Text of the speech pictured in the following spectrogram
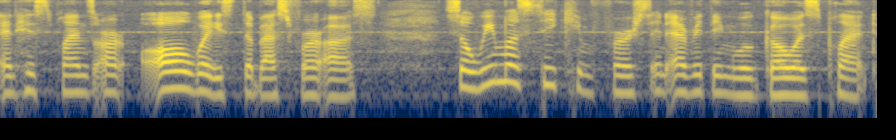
and His plans are always the best for us. So we must seek Him first, and everything will go as planned.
